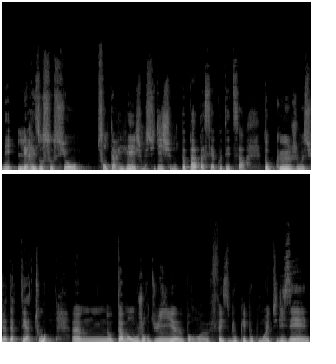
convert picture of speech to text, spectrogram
Mais les réseaux sociaux sont arrivés et je me suis dit, je ne peux pas passer à côté de ça. Donc, je me suis adaptée à tout. Euh, notamment aujourd'hui, euh, bon, euh, Facebook est beaucoup moins utilisé.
